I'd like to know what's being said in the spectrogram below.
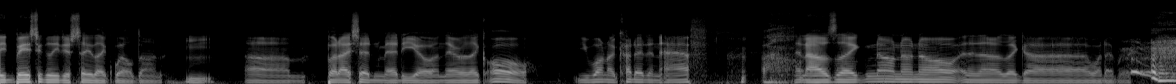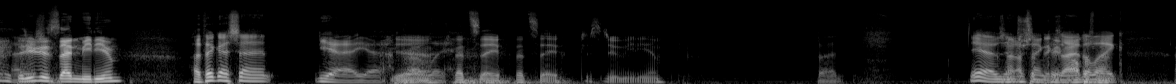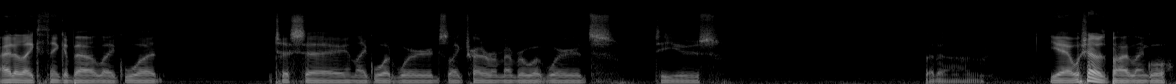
they basically just say like well done. Mm. Um, but I said medio, and they were like, "Oh, you want to cut it in half?" And I was like, "No, no, no." And then I was like, "Uh, whatever." Did you just send medium? I think I sent. Yeah, yeah, probably. That's safe. That's safe. Just do medium. But yeah, it was No, interesting because I had to like, I had to like think about like what to say and like what words, like try to remember what words to use. But um, yeah, I wish I was bilingual.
